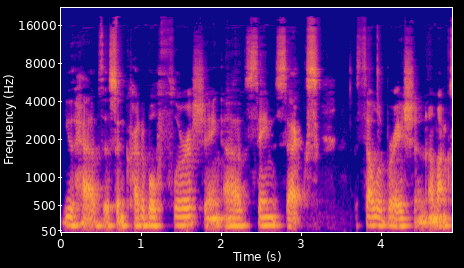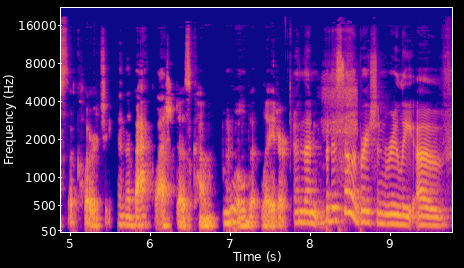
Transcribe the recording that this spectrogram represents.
you have this incredible flourishing of same sex celebration amongst the clergy. And the backlash does come a mm-hmm. little bit later. And then, but a celebration really of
